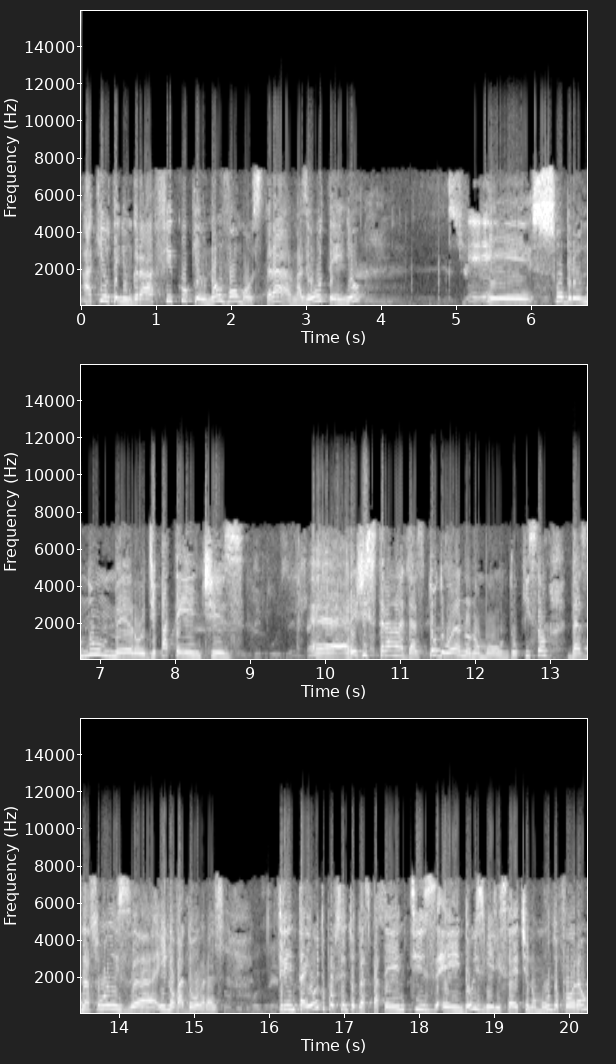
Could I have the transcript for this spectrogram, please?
Aqui eu tenho um gráfico que eu não vou mostrar, mas eu o tenho sobre o número de patentes é, registradas todo ano no mundo, que são das nações uh, inovadoras. 38% das patentes em 2007 no mundo foram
